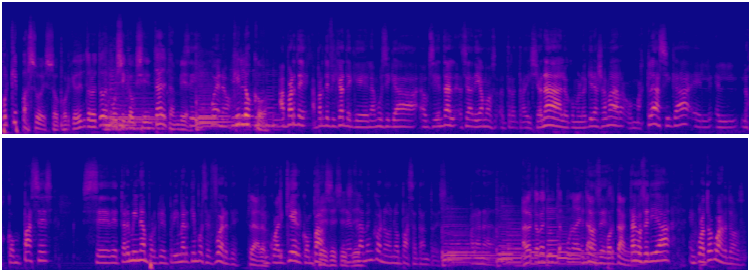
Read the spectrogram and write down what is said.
¿Por qué pasó eso? Porque dentro de todo es música occidental también. Sí, bueno. Qué loco. Aparte, aparte, fíjate que en la música occidental, o sea, digamos, tra- tradicional o como lo quieras llamar, o más clásica, el- el- los compases se determinan porque el primer tiempo es el fuerte. Claro. En cualquier compás. Sí, sí, sí, en el flamenco no, no pasa tanto eso, para nada. A ver, tocate una de tango, Entonces, por tango. sería en cuatro cuartos.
